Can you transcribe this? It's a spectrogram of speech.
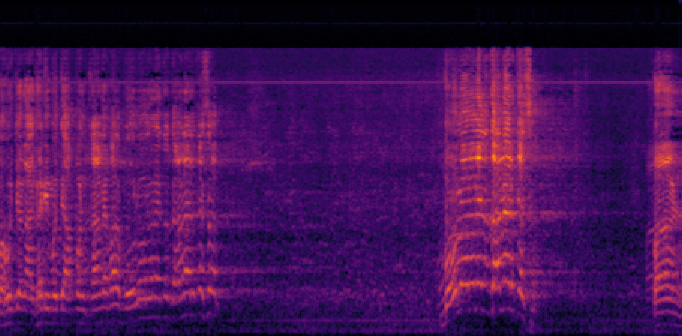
बहुजन आघाडीमध्ये आपण का नाही? मला बोलवलं नाही तर जाणार कसं? बोलवलं नाही जाणार कसं? पण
